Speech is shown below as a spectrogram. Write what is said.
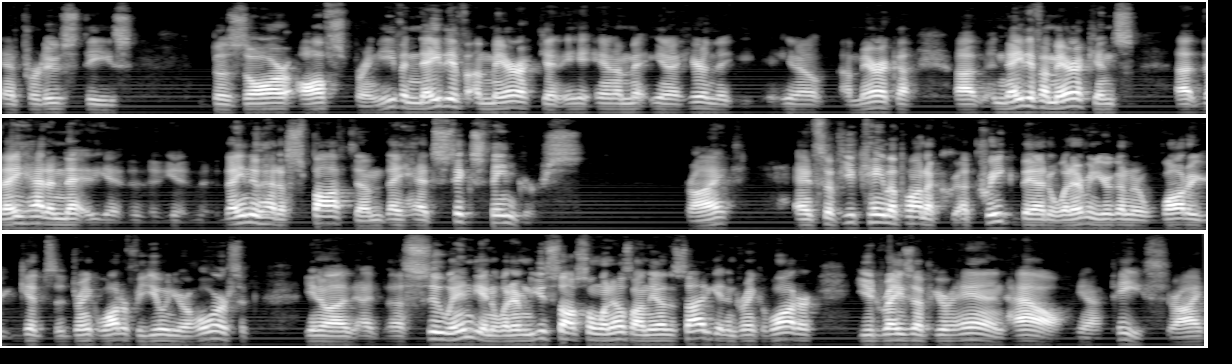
and produced these bizarre offspring? Even Native American, in, you know, here in the you know America, uh, Native Americans uh, they had a they knew how to spot them. They had six fingers, right? And so if you came upon a, a creek bed or whatever, and you're going to water get to drink water for you and your horse, you know, a, a, Sioux Indian or whatever, and you saw someone else on the other side getting a drink of water, you'd raise up your hand, how, you know, peace, right?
